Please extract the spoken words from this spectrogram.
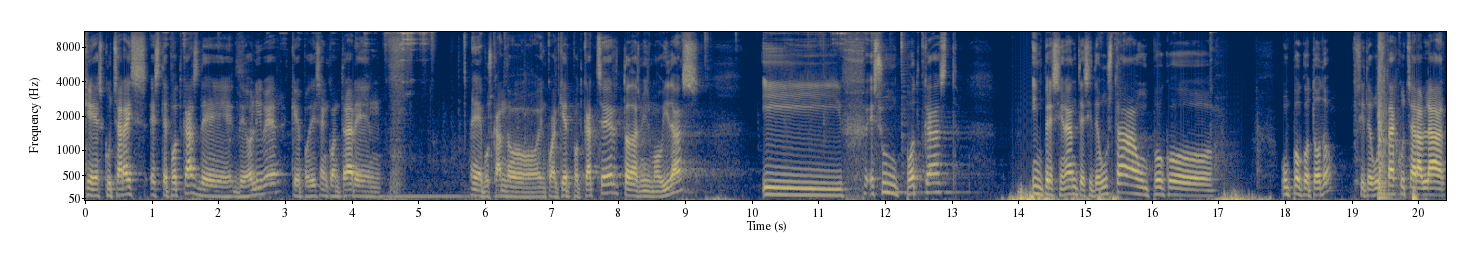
que escucharais este podcast de, Oliver, que podéis encontrar en, eh, buscando en cualquier podcatcher, todas mis movidas. Y es un podcast impresionante. Si te gusta un poco, un poco todo, si te gusta escuchar hablar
